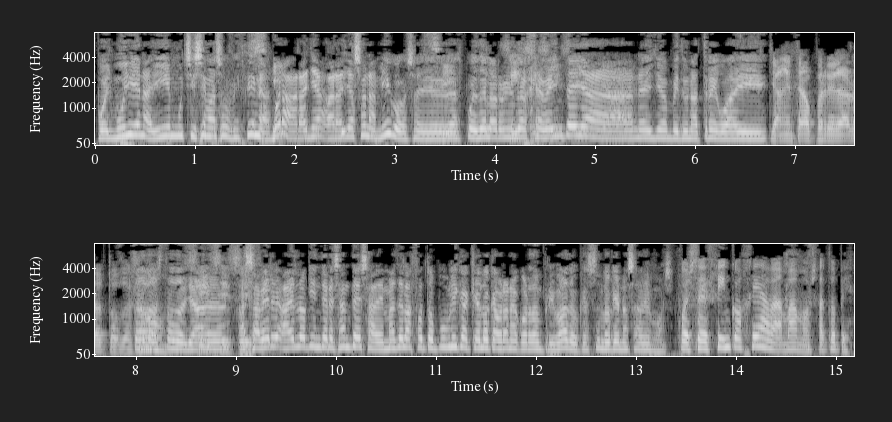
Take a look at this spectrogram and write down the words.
Pues muy bien, allí muchísimas oficinas. Bueno, ahora ya, ahora ya son amigos. eh, Sí. Después de la reunión Sí, del sí, G20 sí, sí, ya, ya. han hecho una tregua ahí. Ya han entrado por el aro todos, ¿no? Todos, todos, ya. Sí, sí, sí, a saber, sí. a ver lo que interesante es, además de la foto pública, qué es lo que habrán acordado en privado, que eso es lo que no sabemos. Pues el 5G, ah, vamos, a tope.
